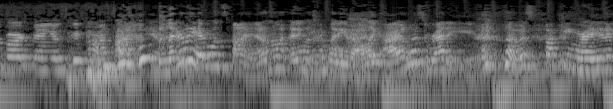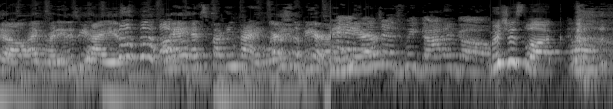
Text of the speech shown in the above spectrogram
for barfing. It was good content. Literally everyone's fine. I don't know what anyone's complaining about. Like I was ready. I was fucking ready to go. I'm ready to see ice. Okay, it's fucking fine. Where's the beer? Hey, bitches, we gotta go. Wish us luck. Oh.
